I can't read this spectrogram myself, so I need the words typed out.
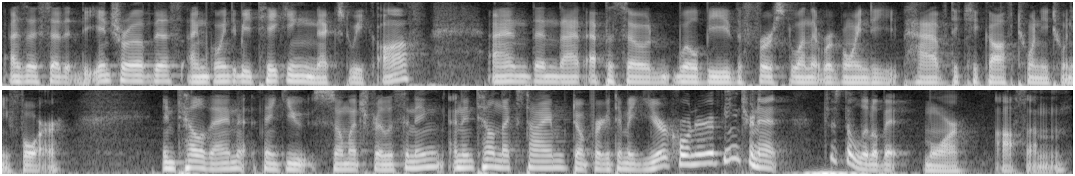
as I said at the intro of this, I'm going to be taking next week off and then that episode will be the first one that we're going to have to kick off 2024. Until then, thank you so much for listening. And until next time, don't forget to make your corner of the internet just a little bit more awesome.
